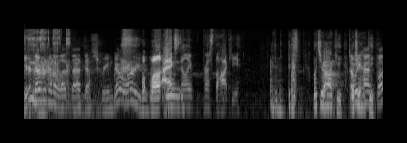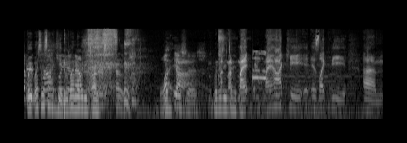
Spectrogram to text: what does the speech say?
You're never gonna let that death scream go, are you? Well, I accidentally pressed the hotkey. What's your ah. hockey? So What's we your had hockey? Wait, what's his hockey? broccoli We and want to know what he types. buttered. What is this? What does he My, type? my my hotkey is like the um,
